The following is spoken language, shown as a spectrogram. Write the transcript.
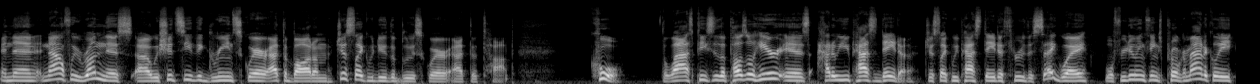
And then now if we run this, uh, we should see the green square at the bottom, just like we do the blue square at the top. Cool. The last piece of the puzzle here is how do you pass data? Just like we pass data through the segue, well, if you're doing things programmatically,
